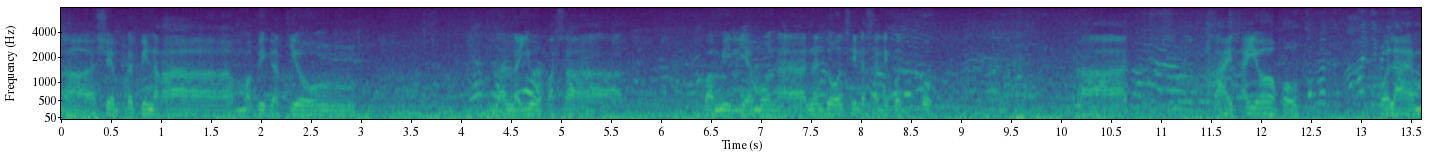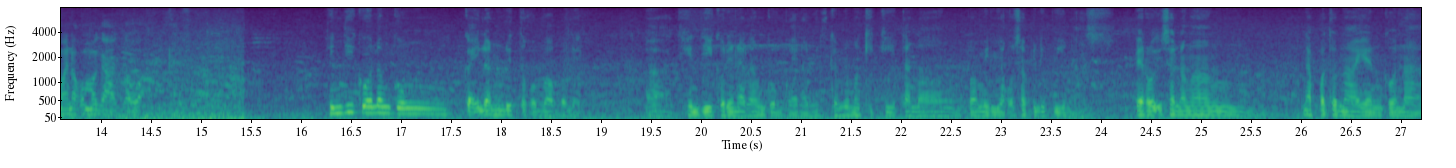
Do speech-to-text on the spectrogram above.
Ah, syempre pinaka mabigat yung lalayo ka sa pamilya mo na nandoon sila sa likod ko. At kahit ayoko, wala naman ako magagawa. Hindi ko alam kung kailan ulit ako babalik. Hindi ko rin alam kung kailan ulit kami magkikita ng pamilya ko sa Pilipinas. Pero isa lang ang napatunayan ko na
